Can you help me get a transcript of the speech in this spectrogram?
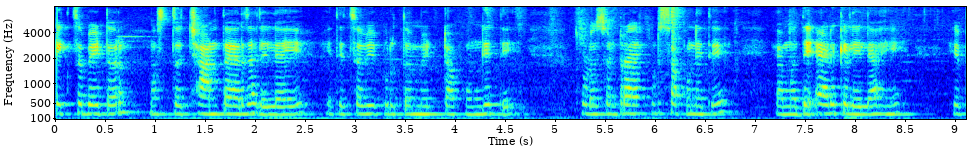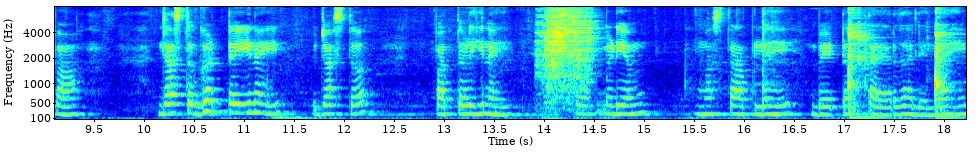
केकचं बेटर मस्त छान तयार झालेलं आहे. इथे चवीपुरतं मीठ टाकून घेते. थोडंसं ड्रायफ्रूट्स आपण येते. यामध्ये ॲड केलेले आहे. हे पहा जास्त घट्टही नाही जास्त पातळही नाही. तर मीडियम मस्त आपलं हे बेटर तयार झालेलं आहे.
